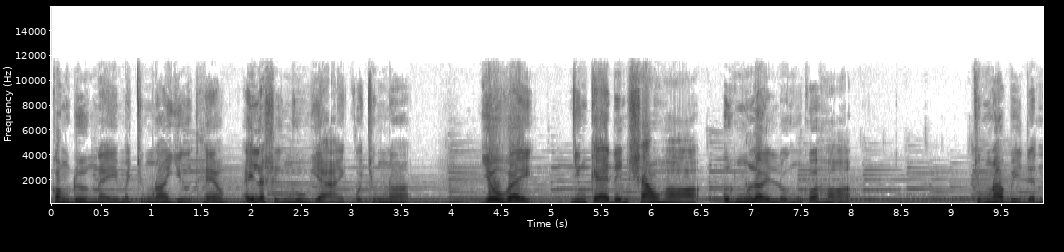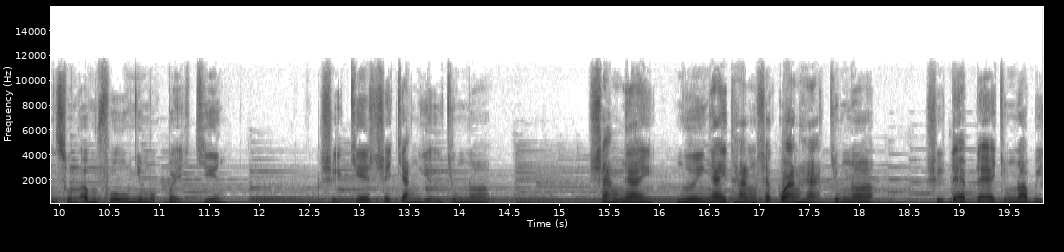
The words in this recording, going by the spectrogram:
Con đường này mà chúng nó giữ theo, ấy là sự ngu dại của chúng nó. dù vậy, những kẻ đến sau họ ứng lời luận của họ Chúng nó bị định xuống âm phủ như một bầy chiên. Sự chết sẽ chăn giữ chúng nó. Sáng ngày, người ngay thẳng sẽ quản hạt chúng nó. Sự đẹp đẽ chúng nó bị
